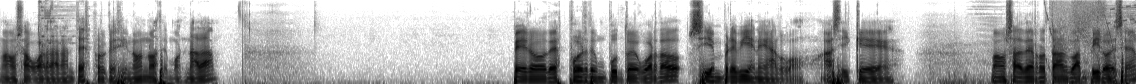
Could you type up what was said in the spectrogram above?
Vamos a guardar antes porque si no, no hacemos nada. Pero después de un punto de guardado siempre viene algo. Así que vamos a derrotar al vampiro ese.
